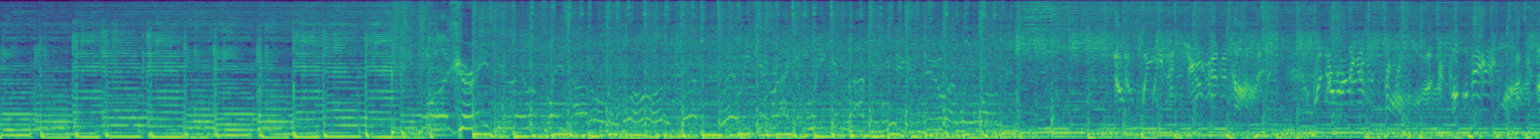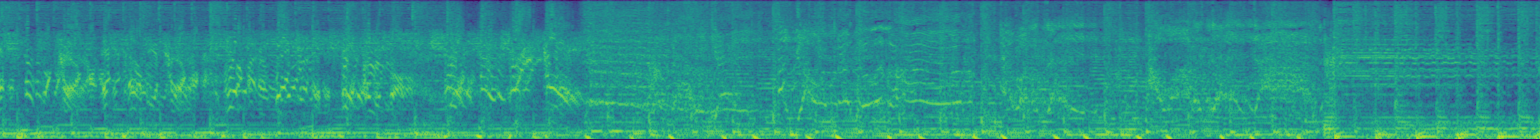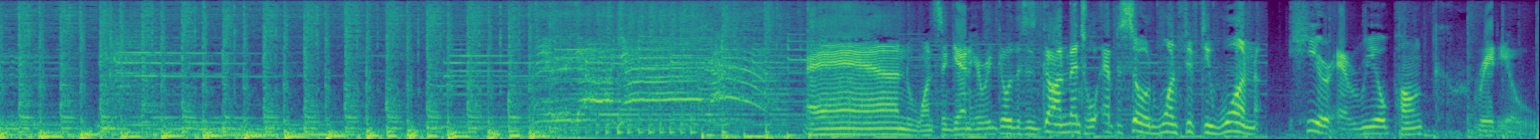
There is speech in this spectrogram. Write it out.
Música once again, here we go. This is Gone Mental, episode 151, here at Real Punk Radio.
